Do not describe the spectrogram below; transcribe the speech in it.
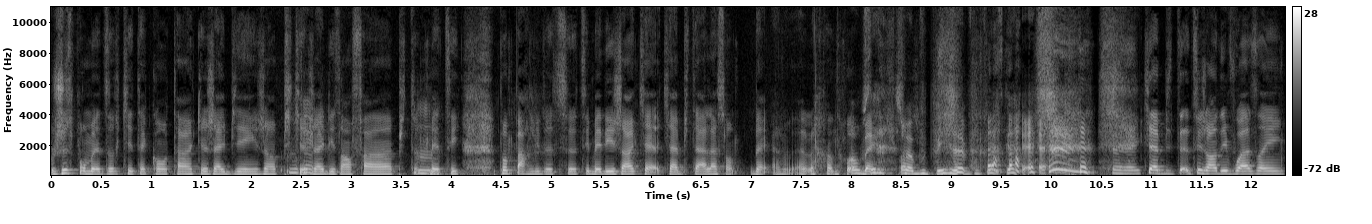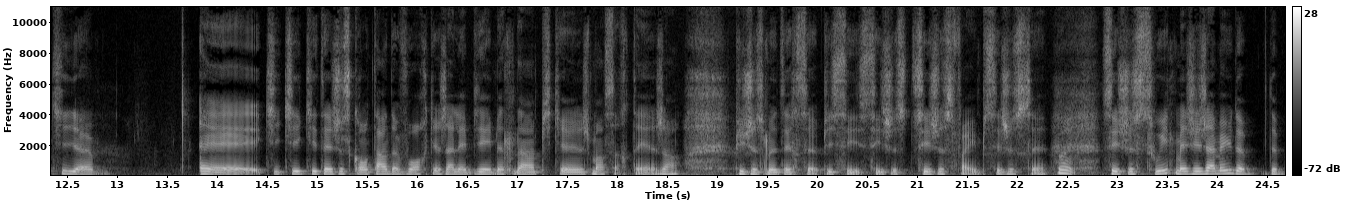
juste pour me dire qu'ils étaient contents que j'aille bien, genre, puis que j'aille des enfants, puis tout, Mm. mais tu sais, pas me parler de ça, tu sais, mais des gens qui, qui habitaient à la son... Ben, à- Oh, ben, je vais bouper, je vais bouper. qui habitaient, tu sais, genre des voisins qui, euh, euh, qui, qui, qui était juste content de voir que j'allais bien maintenant puis que je m'en sortais genre puis juste me dire ça puis c'est c'est juste c'est juste fin puis c'est juste euh, Ouais. c'est juste sweet mais j'ai jamais eu de, de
